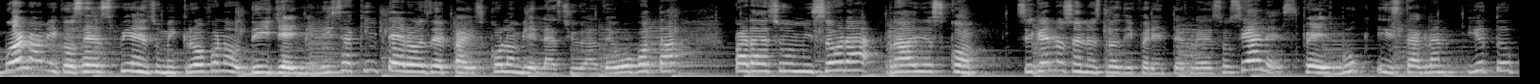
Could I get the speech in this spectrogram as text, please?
Bueno amigos, se despide en su micrófono DJ Melissa Quintero desde el país Colombia en la ciudad de Bogotá para su emisora Radioscom. Síguenos en nuestras diferentes redes sociales, Facebook, Instagram, YouTube.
